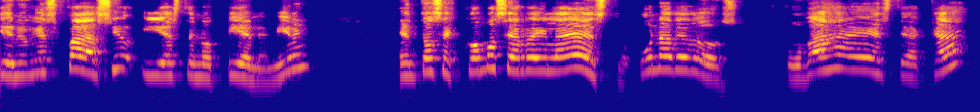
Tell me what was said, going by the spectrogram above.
tiene un espacio y este no tiene, miren. Entonces, ¿cómo se arregla esto? Una de dos, o baja este acá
